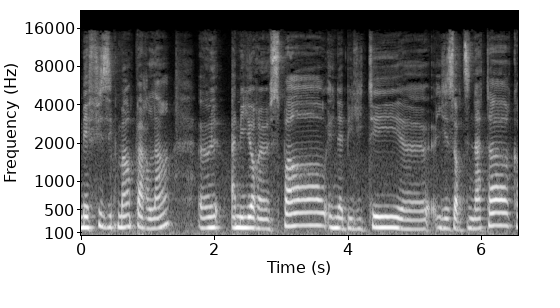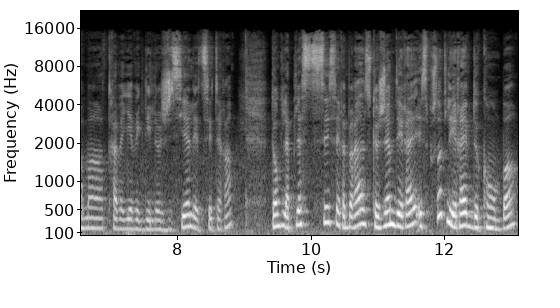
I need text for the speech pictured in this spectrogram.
mais physiquement parlant, euh, améliorer un sport, une habilité, euh, les ordinateurs, comment travailler avec des logiciels, etc. Donc, la plasticité cérébrale, ce que j'aime des rêves, et c'est pour ça que les rêves de combat,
